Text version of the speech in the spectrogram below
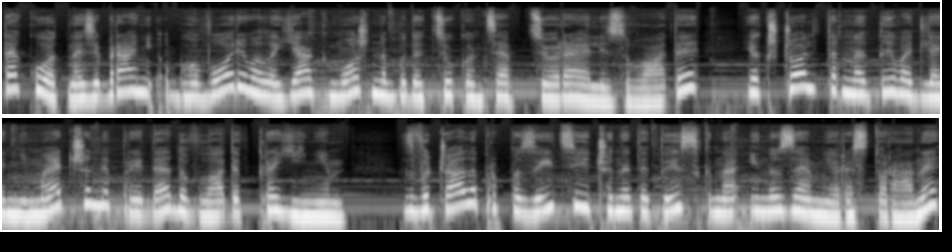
Так от на зібранні обговорювали, як можна буде цю концепцію реалізувати, якщо альтернатива для Німеччини прийде до влади в країні. Звучали пропозиції чинити тиск на іноземні ресторани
